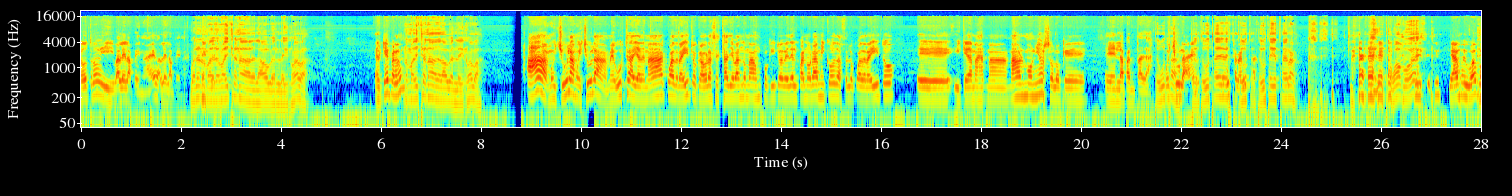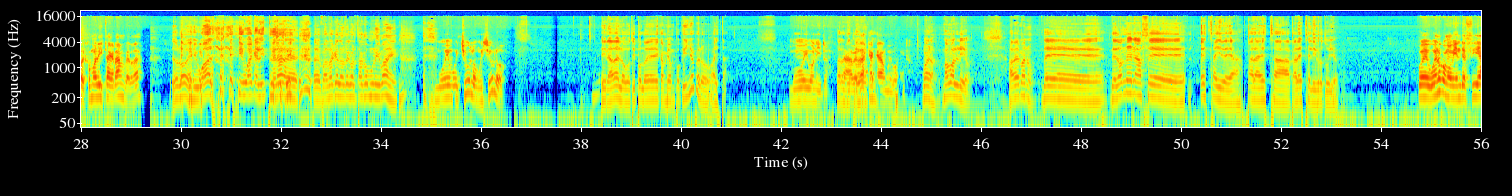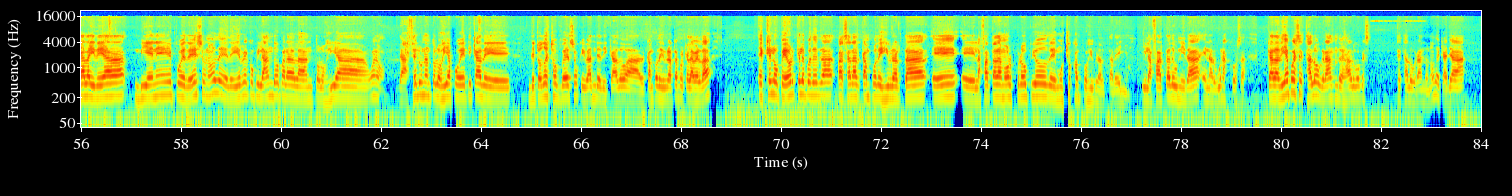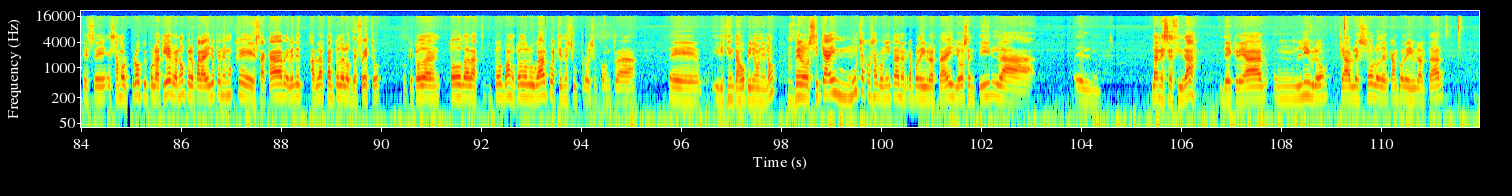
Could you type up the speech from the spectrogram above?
otro y vale la pena, ¿eh? Vale la pena. Bueno, no me, no me ha dicho nada de la overlay nueva. ¿El qué, perdón? No me ha dicho nada de la overlay nueva. Ah, muy chula, muy chula. Me gusta y además cuadradito, que ahora se está llevando más un poquito de ver del panorámico, de hacerlo cuadradito eh, y queda más, más, armonioso lo que en la pantalla. ¿Te gusta? Muy chula, ¿eh? ¿Te, gusta, te, gusta, gusta, ¿Te gusta Instagram? Está guapo, ¿eh? Sí, sí, sí. Queda muy guapo, es como el Instagram, ¿verdad? No, no, es igual, igual que el Instagram. Eh. Lo que pasa es que lo he recortado como una imagen. Muy, muy chulo, muy chulo. Y nada, el logotipo lo he cambiado un poquillo, pero ahí está. Muy bonito. la verdad es que ha quedado muy bonito. Bueno, vamos al lío. A ver, Manu, ¿de, ¿de dónde nace esta idea para, esta, para este libro tuyo? Pues bueno, como bien decía, la idea viene pues de eso, ¿no? De, de, ir recopilando para la antología, bueno, de hacer una antología poética de, de todos estos versos que iban dedicados al campo de Gibraltar, porque la verdad es que lo peor que le puede pasar al campo de Gibraltar es eh, la falta de amor propio de muchos campos gibraltareños y la falta de unidad en algunas cosas. Cada día pues se está logrando, es algo que se está logrando, ¿no? De que haya ese, ese amor propio por la tierra, ¿no? Pero para ello tenemos que sacar, en vez de hablar tanto de los defectos, porque toda, todas las, vamos, todo lugar pues tiene sus pros y sus contras eh, y distintas opiniones, ¿no? Pero sí que hay muchas cosas bonitas en el campo de Gibraltar y yo sentí la, la necesidad de crear un libro que hable solo del campo de Gibraltar,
